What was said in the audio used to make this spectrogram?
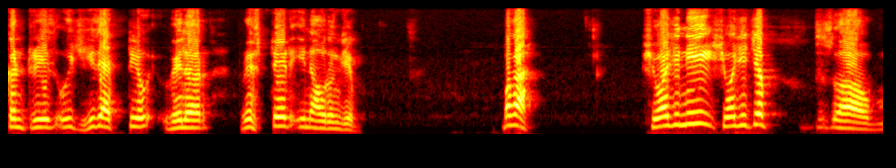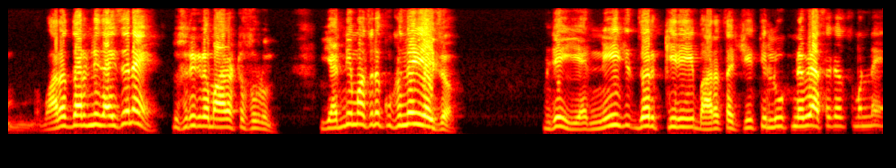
countries which his active valour wrested in Aurangzeb बघा शिवाजींनी शिवाजीच्या वारसदारांनी जायचं नाही दुसरीकडे महाराष्ट्र सोडून. यांनी मात्र कुठूनही यायचं. म्हणजे यांनी जर केली भारताची ती लूट नव्हे असं त्याचं म्हणणं आहे.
